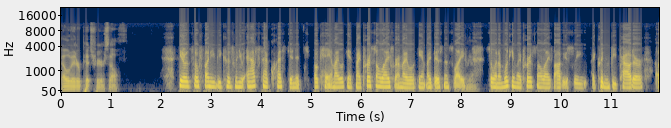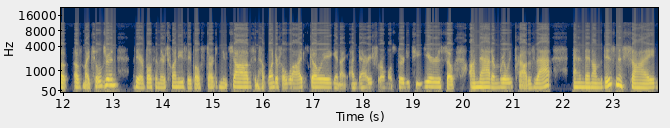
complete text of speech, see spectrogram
elevator pitch for yourself? You know, it's so funny because when you ask that question, it's okay, am I looking at my personal life or am I looking at my business life? Yeah. So when I'm looking at my personal life, obviously I couldn't be prouder of, of my children. They're both in their 20s. They both started new jobs and have wonderful lives going. And I, I'm married for almost 32 years. So on that, I'm really proud of that. And then on the business side,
